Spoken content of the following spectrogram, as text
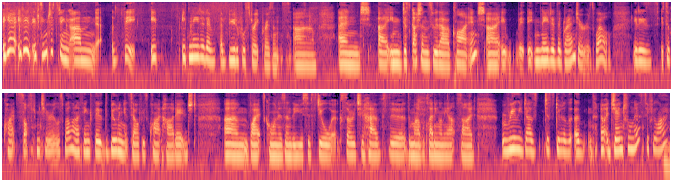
Yeah, it is. It's interesting. Um, the it it needed a, a beautiful street presence, um, and uh, in discussions with our client, uh, it it needed the grandeur as well. It is it's a quite soft material as well, and I think the the building itself is quite hard edged. Um, by its corners and the use of steelwork, so to have the the marble cladding on the outside really does just give it a, a, a gentleness, if you like.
